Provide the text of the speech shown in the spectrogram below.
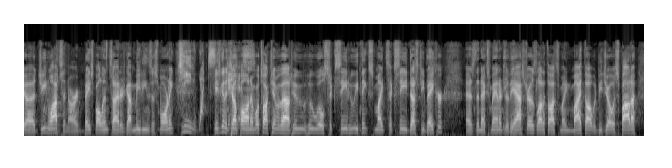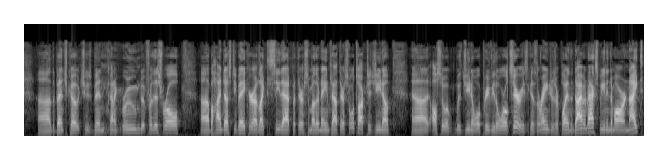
uh, Gene Watson, our baseball insider, has got meetings this morning. Gene Watson. He's going to jump on, and we'll talk to him about who who will succeed, who he thinks might succeed Dusty Baker as the next manager of the Astros. A lot of thoughts. My, my thought would be Joe Espada, uh, the bench coach, who's been kind of groomed for this role. Uh, behind Dusty Baker, I'd like to see that, but there are some other names out there. So we'll talk to Gino. Uh, also, with Gino, we'll preview the World Series because the Rangers are playing the Diamondbacks beginning tomorrow night.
